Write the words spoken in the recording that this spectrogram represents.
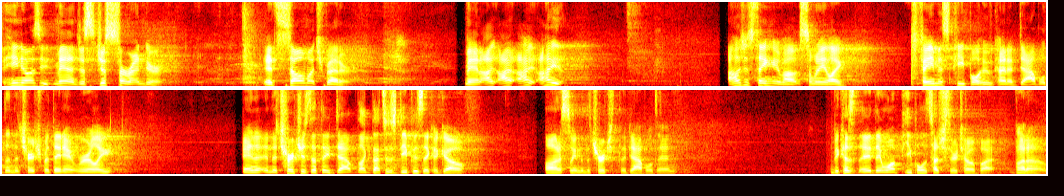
He knows you, man, just, just surrender. It's so much better. Man, I, I, I, I was just thinking about so many like famous people who kind of dabbled in the church, but they didn't really. And, and the churches that they dabbled, like that's as deep as they could go, honestly, into the church that they dabbled in. Because they, they want people to touch their toe, but, but um,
